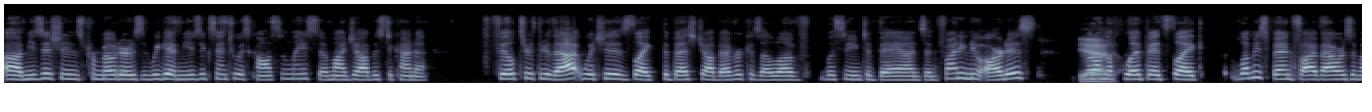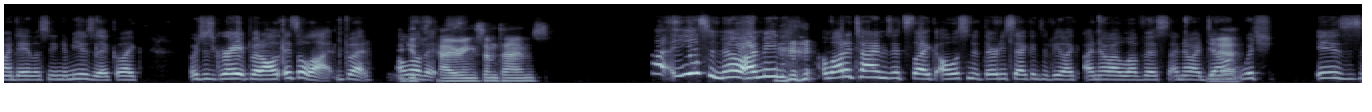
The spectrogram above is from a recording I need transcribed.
uh, musicians, promoters. We get music sent to us constantly, so my job is to kind of filter through that, which is like the best job ever because I love listening to bands and finding new artists. But on the flip, it's like let me spend five hours of my day listening to music, like which is great, but all it's a lot. But I it love it. tiring sometimes. Uh, yes and no. I mean, a lot of times it's like I'll listen to 30 seconds and be like, I know I love this. I know I don't, Yeah. which is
